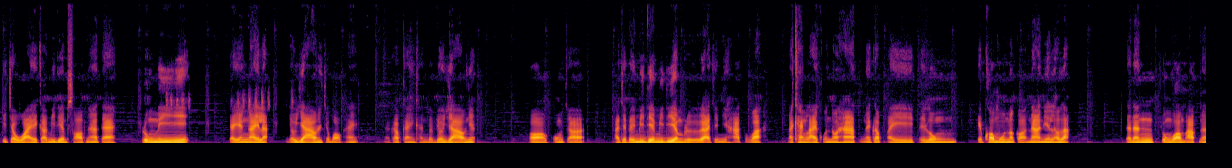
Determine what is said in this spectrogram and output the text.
ที่จะไหวกับมีเดียมซอฟนะแต่พรุ่งนี้จะยังไงล่ะ ยาวๆนี่จะบอกให้นะครับ การแข่งขันแบบยาวๆเนี่ยก็คงจะอาจจะเป็นมีเดียมมีเดียมหรืออาจจะมีฮาร์ดเพราะว่า นักแข่งหลายคนเอาฮาร์ดนะครับไปไปลงเก็บข้อมูลมาก่อนหน้านี้แล้วล่ะจากนั้นช่วงวอร์มอัพนะ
